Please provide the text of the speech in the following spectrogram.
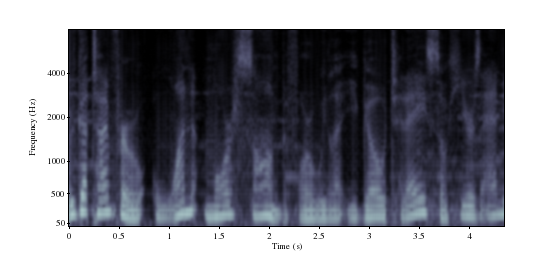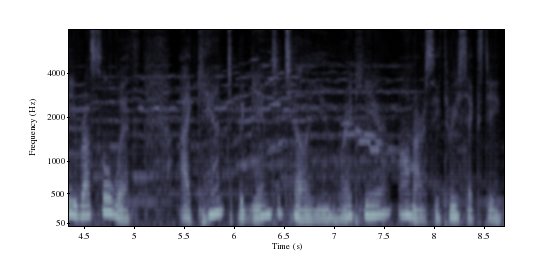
We've got time for one more song before we let you go today. So here's Andy Russell with I Can't Begin to Tell You right here on RC360.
